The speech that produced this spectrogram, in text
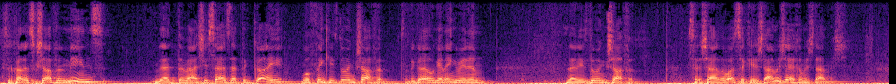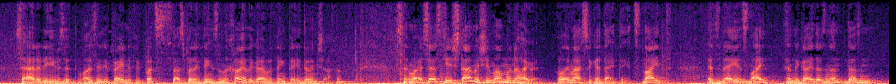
Sakanas kshafim means that the Rashi says that the guy will think he's doing kshafim. So the guy will get angry at him that he's doing kshafim. So Shaila, what's the kish? Damish echem so how did he use it? Why isn't he afraid? If he puts, starts putting things in the chay, the guy would think that you're doing shafim. So the Gemara says, Ki It's night, it's day, it's light, and the guy doesn't, doesn't,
